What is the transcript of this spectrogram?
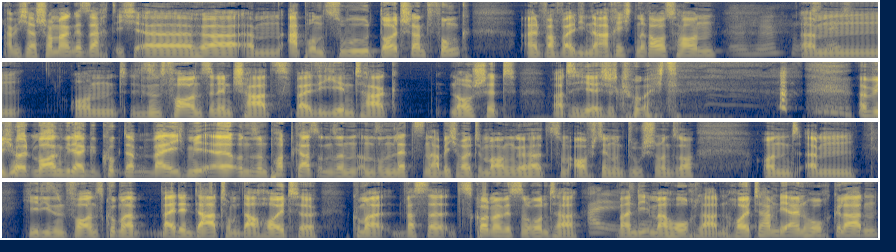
Habe ich ja schon mal gesagt, ich äh, höre ähm, ab und zu Deutschlandfunk, einfach weil die Nachrichten raushauen. Mhm. Ähm, und die sind vor uns in den Charts, weil die jeden Tag, no shit, warte hier, ich guck mal, ich, habe ich heute Morgen wieder geguckt, weil ich mir äh, unseren Podcast, unseren, unseren letzten habe ich heute Morgen gehört zum Aufstehen und Duschen und so. Und ähm, hier, die sind vor uns, guck mal, bei den Datum, da heute, guck mal, was da, scroll mal ein bisschen runter, Alter. wann die immer hochladen. Heute haben die einen hochgeladen,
